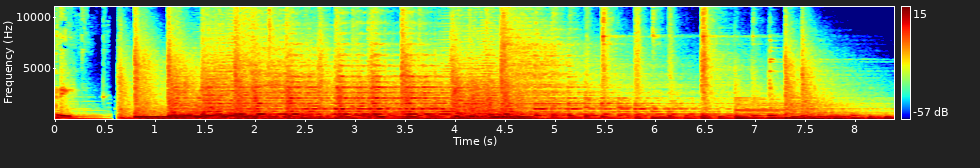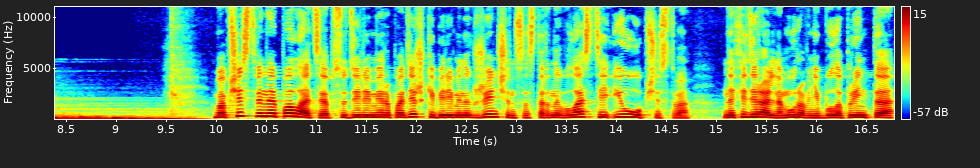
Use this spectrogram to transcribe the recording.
03. Общественной палате обсудили меры поддержки беременных женщин со стороны власти и общества. На федеральном уровне было принято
